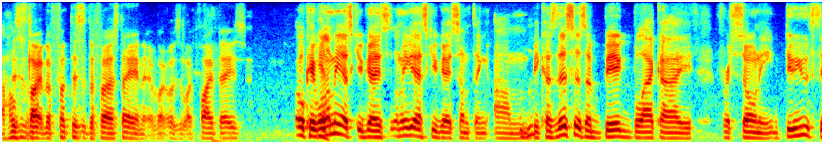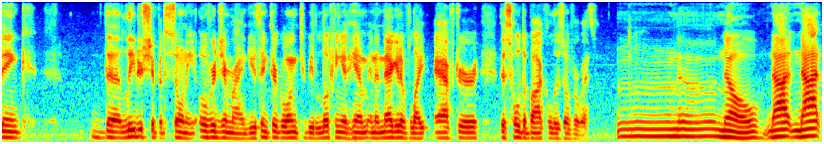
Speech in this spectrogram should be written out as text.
I hope this is so. like the fir- this is the first day in it. Like, was it like five days? Okay, well, Yeah. let me ask you guys. Let me ask you guys something. Um, Mhm. because this is a big black eye for Sony. Do you think the leadership at Sony over Jim Ryan? Do you think they're going to be looking at him in a negative light after this whole debacle is over with? Mm, no, no, not not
